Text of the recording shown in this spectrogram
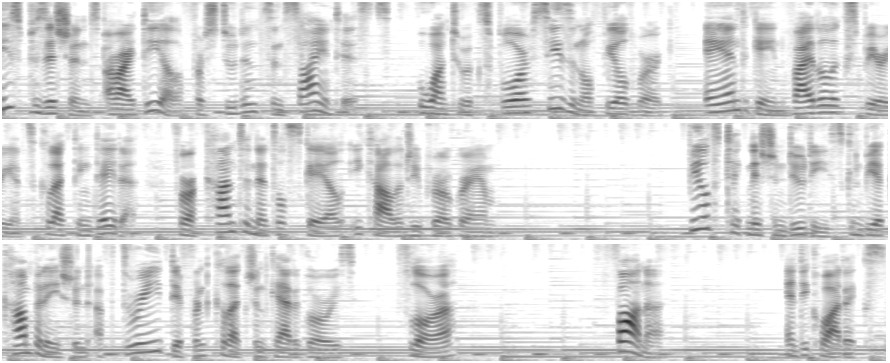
These positions are ideal for students and scientists who want to explore seasonal fieldwork and gain vital experience collecting data for a continental scale ecology program. Field technician duties can be a combination of three different collection categories flora, fauna, and aquatics.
